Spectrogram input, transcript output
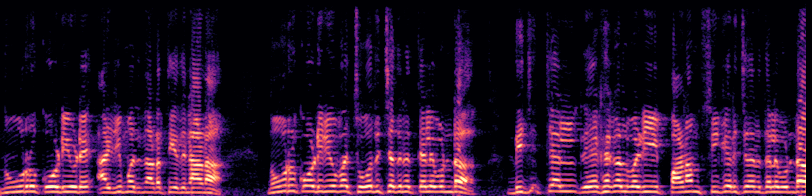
നൂറ് കോടിയുടെ അഴിമതി നടത്തിയതിനാണ്. നൂറ് കോടി രൂപ ചോദിച്ചതിന് തെളിവുണ്ട്. ഡിജിറ്റൽ രേഖകൾ വഴി പണം സ്വീകരിച്ചതിന് തെളിവുണ്ട്.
